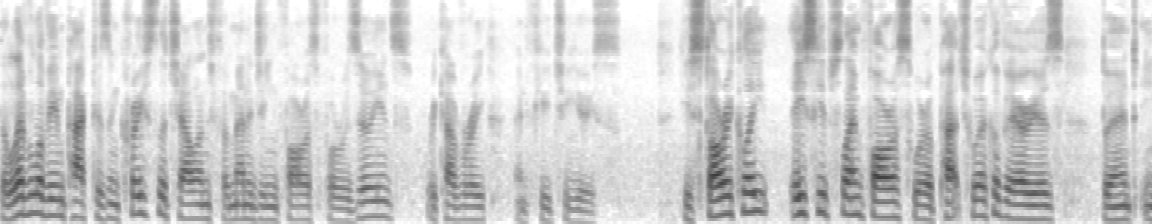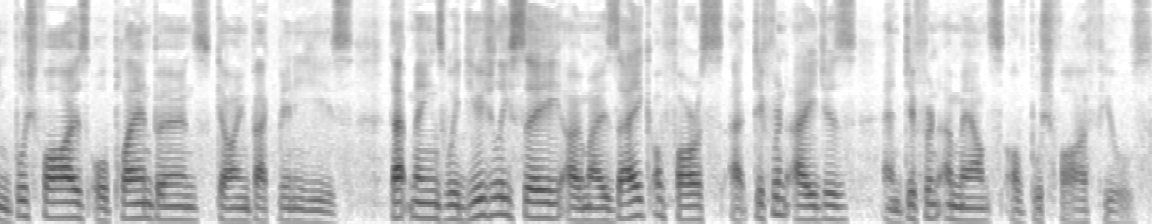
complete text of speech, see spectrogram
The level of impact has increased the challenge for managing forests for resilience, recovery and future use. Historically, East Gippsland forests were a patchwork of areas burnt in bushfires or planned burns going back many years. That means we'd usually see a mosaic of forests at different ages and different amounts of bushfire fuels.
